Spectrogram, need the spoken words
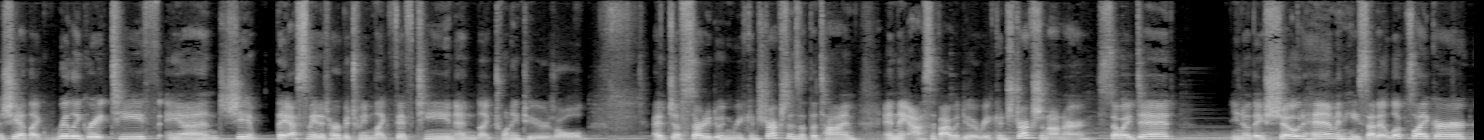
But she had like really great teeth, and she they estimated her between like 15 and like 22 years old. I had just started doing reconstructions at the time, and they asked if I would do a reconstruction on her. So I did. You know, they showed him, and he said it looked like her.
